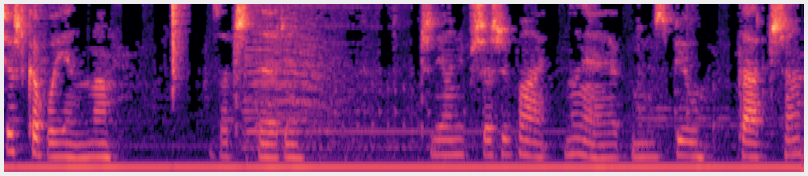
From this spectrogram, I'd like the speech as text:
Ścieżka wojenna za cztery. Czyli oni przeżywają. No nie, jakbym zbił tarczę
